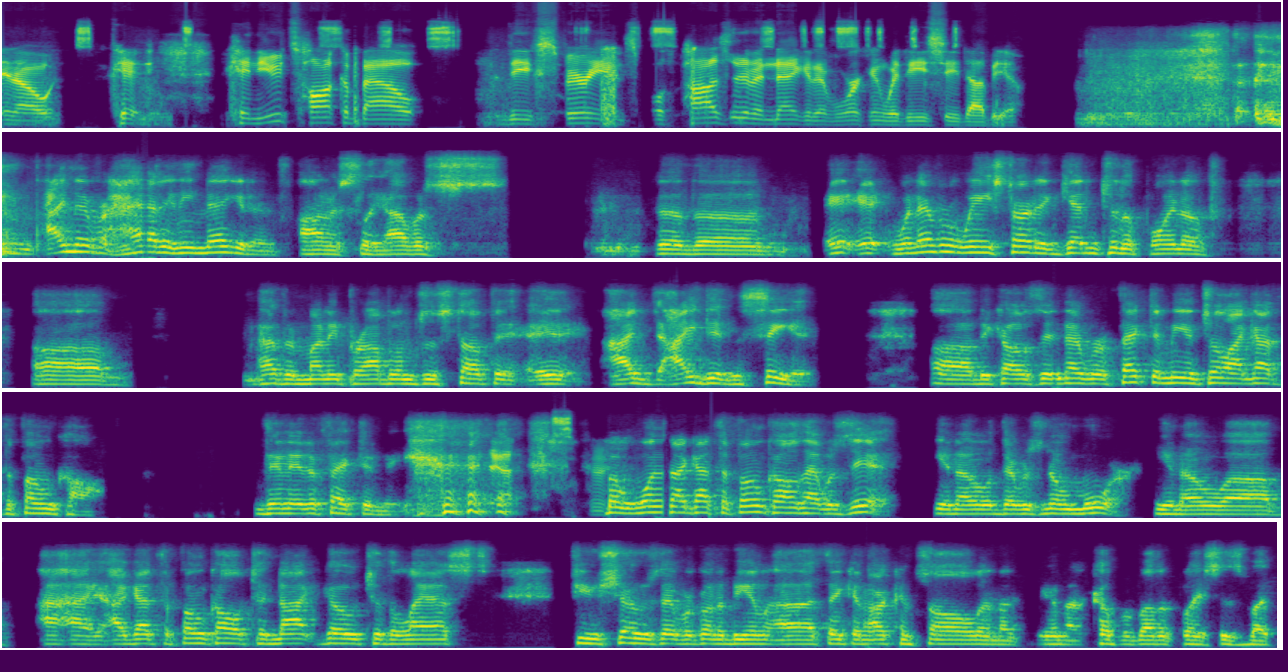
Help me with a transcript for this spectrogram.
you know, can, can you talk about the experience, both positive and negative, working with ECW? I never had any negative, honestly. I was the the it, it, whenever we started getting to the point of um, having money problems and stuff, it, I I didn't see it uh, because it never affected me until I got the phone call. Then it affected me. but once I got the phone call, that was it. you know, there was no more. You know, uh, I, I got the phone call to not go to the last few shows that were going to be in, uh, I think, in Arkansas and a, in a couple of other places. But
